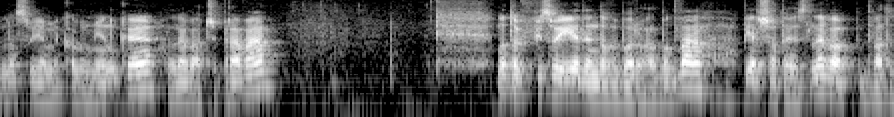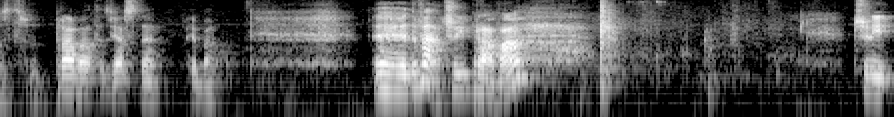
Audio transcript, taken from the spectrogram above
Losujemy kolumienkę, lewa czy prawa. No to wpisuję jeden do wyboru albo dwa. Pierwsza to jest lewa, dwa to jest prawa, to jest jasne chyba. E, Dwa, czyli prawa. Czyli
